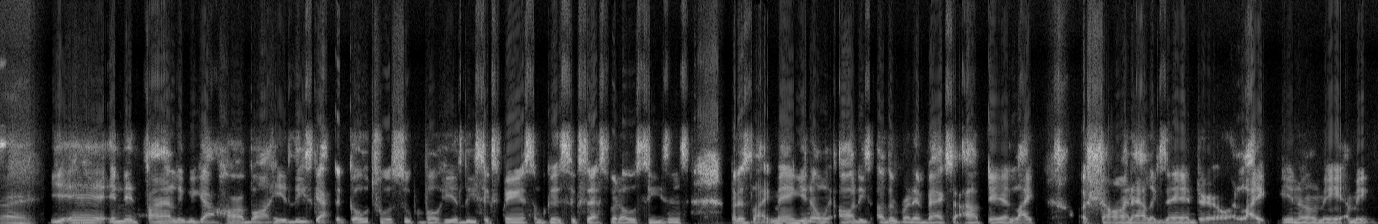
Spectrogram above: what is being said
Right. Yeah, and then finally we got Harbaugh. He at least got to go to a Super Bowl. He at least experienced some good success for those seasons. But it's like, man, you know, when all these other running backs are out there, like a Shaun Alexander or like, you know what I mean? I mean,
